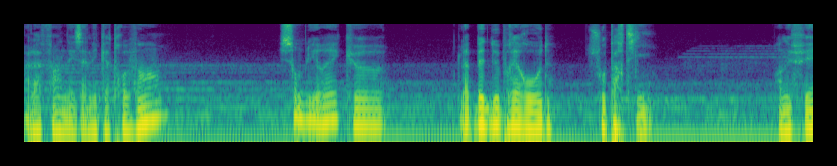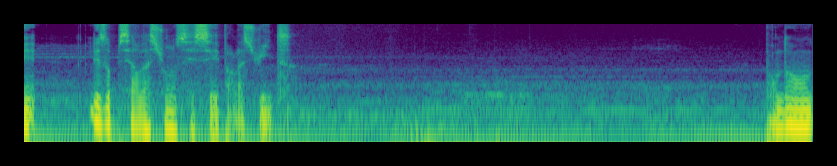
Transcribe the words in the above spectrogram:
à la fin des années 80, il semblerait que la bête de Brérode soit partie. En effet, les observations ont cessé par la suite. Pendant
